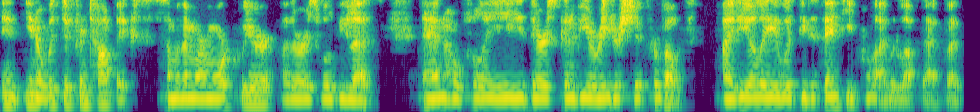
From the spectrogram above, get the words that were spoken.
in, you know, with different topics. Some of them are more queer, others will be less, and hopefully there's going to be a readership for both. Ideally, it would be the same people. I would love that, but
